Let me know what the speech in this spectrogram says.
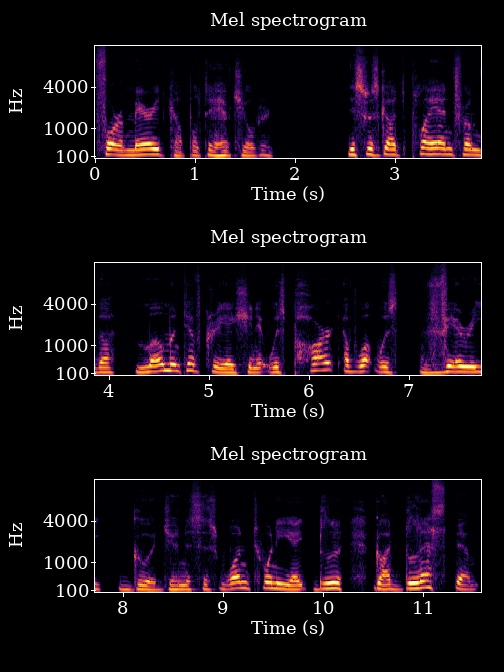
for a married couple to have children. This was God's plan from the moment of creation. It was part of what was very good. Genesis 1:28 God blessed them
